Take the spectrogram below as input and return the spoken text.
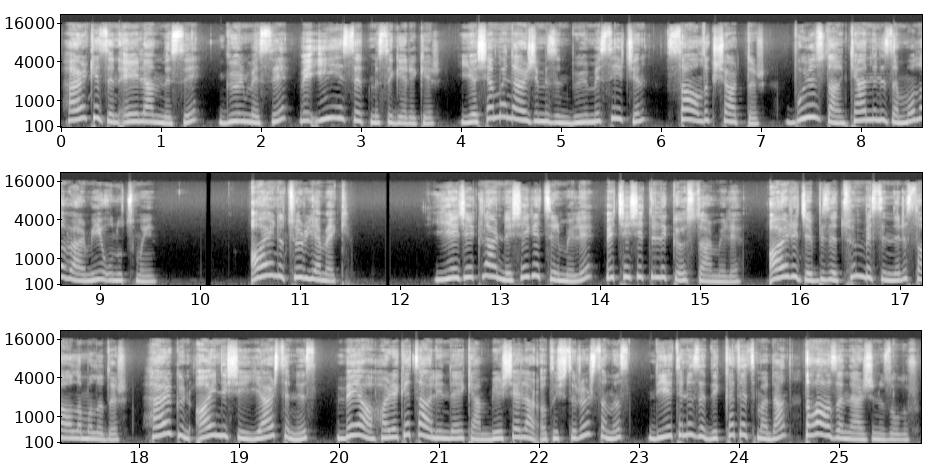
Herkesin eğlenmesi, gülmesi ve iyi hissetmesi gerekir. Yaşam enerjimizin büyümesi için sağlık şarttır. Bu yüzden kendinize mola vermeyi unutmayın. Aynı tür yemek. Yiyecekler neşe getirmeli ve çeşitlilik göstermeli. Ayrıca bize tüm besinleri sağlamalıdır. Her gün aynı şeyi yerseniz veya hareket halindeyken bir şeyler atıştırırsanız diyetinize dikkat etmeden daha az enerjiniz olur.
